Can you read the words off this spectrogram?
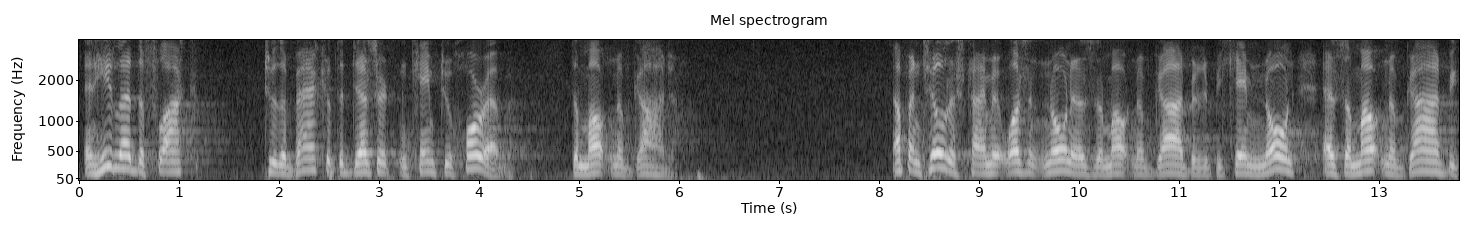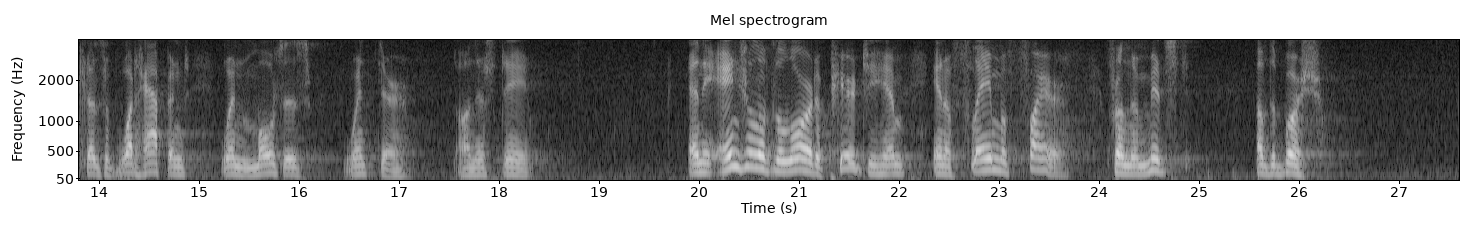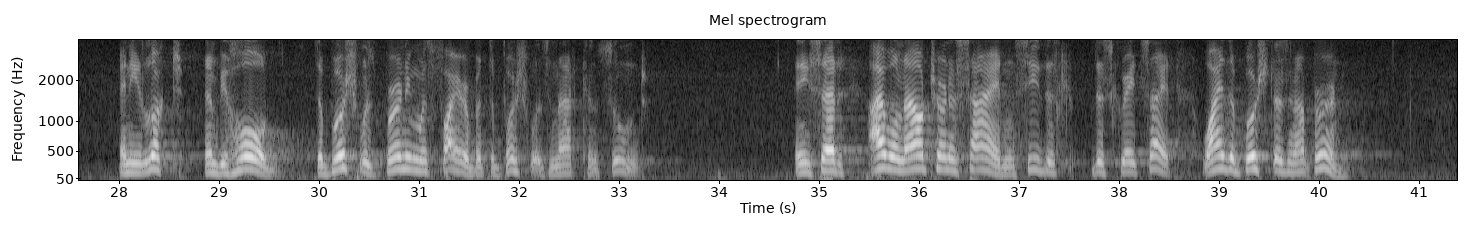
And he led the flock to the back of the desert and came to Horeb, the mountain of God. Up until this time, it wasn't known as the mountain of God, but it became known as the mountain of God because of what happened when Moses went there on this day. And the angel of the Lord appeared to him in a flame of fire from the midst of the bush. And he looked, and behold, the bush was burning with fire, but the bush was not consumed. And he said, I will now turn aside and see this, this great sight, why the bush does not burn.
